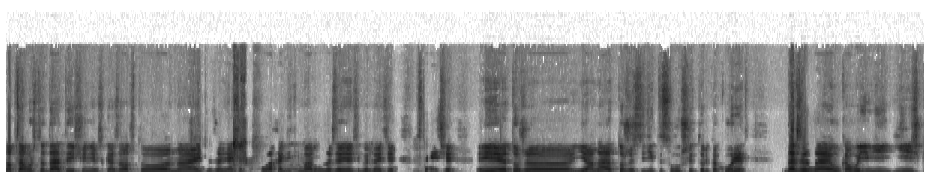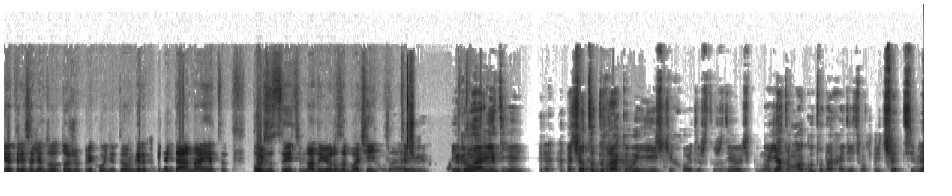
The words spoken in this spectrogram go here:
А потому что, да, ты еще не сказал, что на эти занятия начала ходить Марла на занятия, говорит, на эти встречи. И тоже, и она тоже сидит и слушает, только курит. Даже на, у кого яички отрезали, он туда тоже приходит. И он говорит, блядь, да она это, пользуется этим, надо ее разоблачить. Да, Ты и, и говорит ей, а что ты в раковые яички ходишь? Ты же девочка. Ну я-то могу туда ходить, в отличие от тебя.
